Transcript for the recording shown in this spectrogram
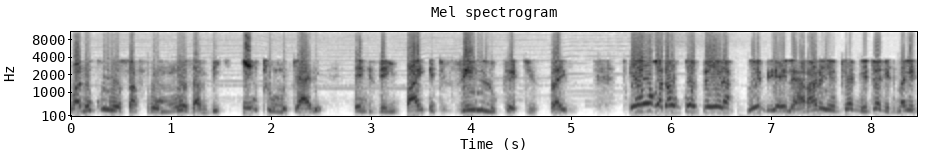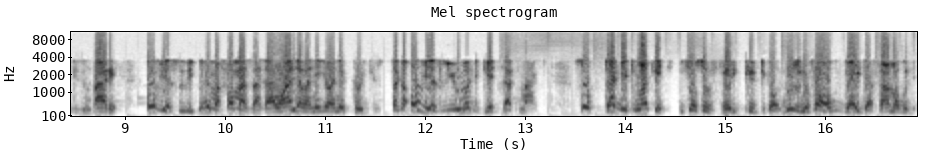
vanokurosa from mozambique into mutare and they buy at very lucrative prices. Sika ukada kukopera maybe in harare yetarget market zimbare obviously kune mafarmers akawanda vanenge vane produce. Saka obviously you won't get that much. So target market is also very critical. Ndo zvinofanira kugaidha farmer kuti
